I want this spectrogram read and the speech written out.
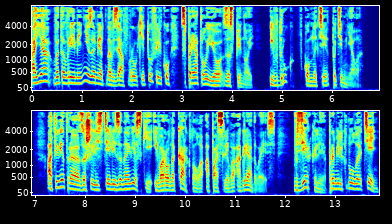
А я в это время, незаметно взяв в руки туфельку, спрятал ее за спиной. И вдруг в комнате потемнело. От ветра зашелестели занавески, и ворона каркнула, опасливо оглядываясь. В зеркале промелькнула тень,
